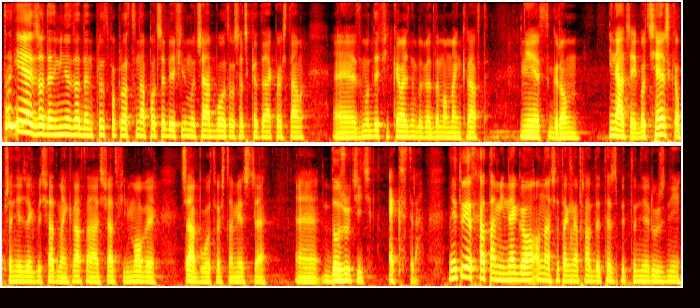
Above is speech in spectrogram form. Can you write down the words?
to nie jest żaden minus, żaden plus, po prostu na potrzeby filmu trzeba było troszeczkę to jakoś tam e, zmodyfikować, no bo wiadomo Minecraft nie jest grą inaczej, bo ciężko przenieść jakby świat Minecrafta na świat filmowy, trzeba było coś tam jeszcze e, dorzucić ekstra. No i tu jest chata Minego, ona się tak naprawdę też zbyt to nie różni.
